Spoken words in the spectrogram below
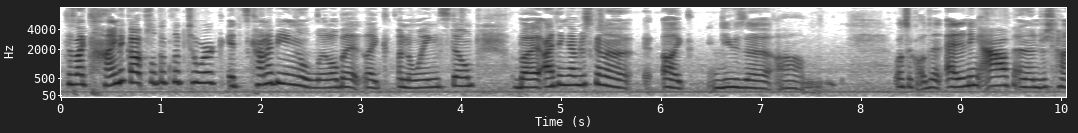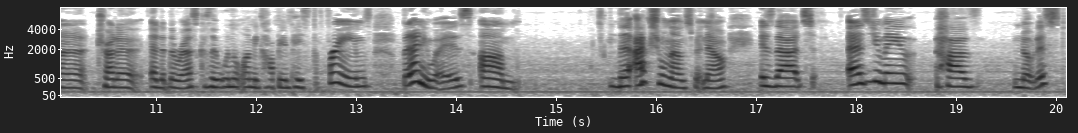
because I kind of got FlipaClip to work. It's kind of being a little bit like annoying still, but I think I'm just gonna like use a um, what's it called an editing app and then just kind of try to edit the rest because it wouldn't let me copy and paste the frames but anyways um, the actual announcement now is that as you may have noticed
